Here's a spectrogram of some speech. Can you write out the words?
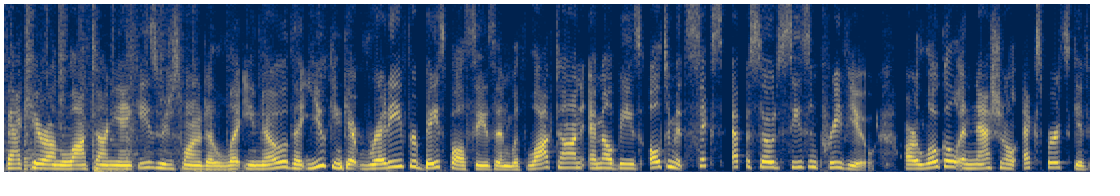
Back here on Locked On Yankees, we just wanted to let you know that you can get ready for baseball season with Locked On MLB's Ultimate Six episode season preview. Our local and national experts give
